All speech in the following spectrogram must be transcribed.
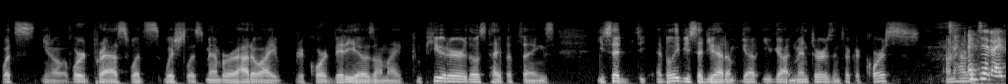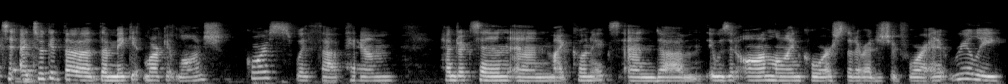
what's, you know, WordPress, what's wishlist member, how do I record videos on my computer, those type of things. You said, I believe you said you had a, got, you got mentors and took a course on how. To I did. I, t- I took it the the Make It Market Launch course with uh, Pam Hendrickson and Mike Koenigs, and um, it was an online course that I registered for, and it really,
